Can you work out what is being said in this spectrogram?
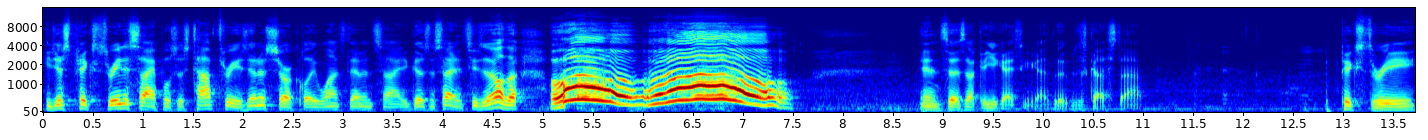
He just picks three disciples, his top three, his inner circle. He wants them inside. He goes inside and sees all the, oh, oh, and says, okay, you guys, you guys, we just got to stop. Picks three,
